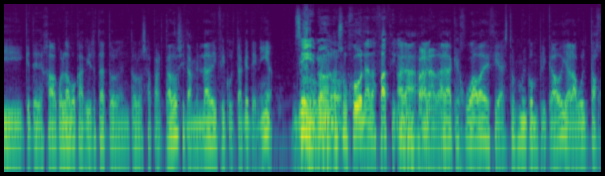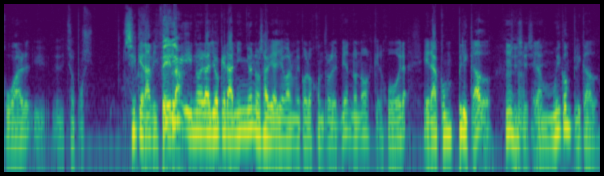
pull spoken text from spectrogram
y que te dejaba con la boca abierta todo, en todos los apartados y también la dificultad que tenía. Yo Sí, no, es un juego nada fácil. a la, Para a la- nada. a la que jugaba decía esto es muy complicado y a la vuelta a jugar y he dicho pues sí que era difícil Tela. y no era yo que era niño y no sabía llevarme con los controles bien no no es que el juego era era complicado Sí, sí, sí. era muy complicado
